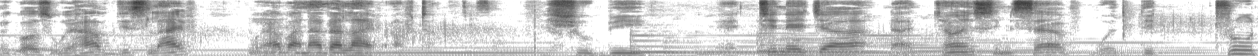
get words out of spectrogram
because we have this life, we have another life after. He should be a teenager that joins himself with the true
